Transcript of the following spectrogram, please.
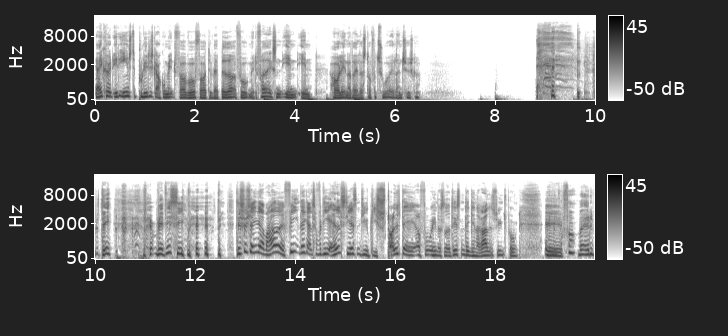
Jeg har ikke hørt et eneste politisk argument for, hvorfor det var bedre at få Mette Frederiksen end en hollænder, der ellers står for tur, eller en tysker. Det, vil det sige, det, det synes jeg egentlig er meget øh, fint, ikke? Altså, fordi alle siger, sådan, de vil blive stolte af at få hende og sådan noget. Det er sådan det generelle synspunkt. Men Øh, hvorfor? Hvad er det,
